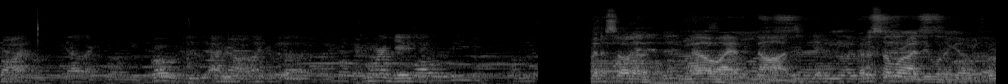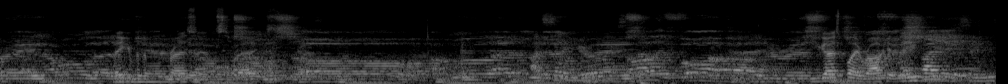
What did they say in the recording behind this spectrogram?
Spy? Yeah, like what we did. Bro, did, I know, like the, It's more engaging. quality on these. Minnesota. No, I have not. That is somewhere I do want to go. Thank you for the presents, Rex. I said You guys play Rocket League? If I did the same.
